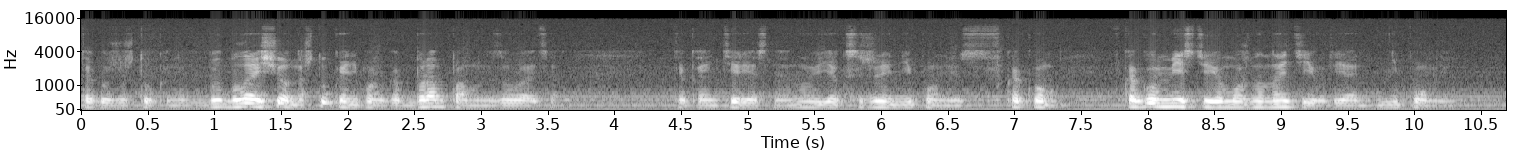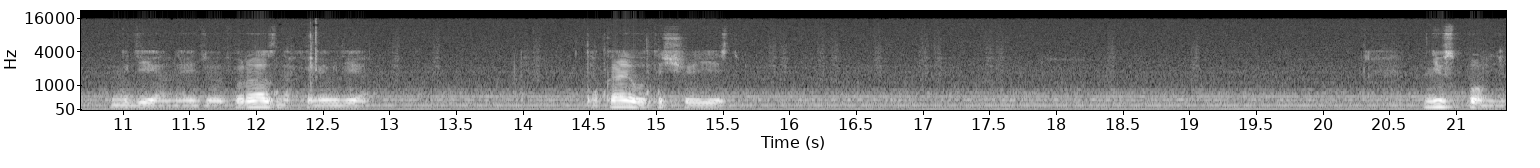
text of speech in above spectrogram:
такой же штукой. Ну, была еще одна штука, я не помню, как бранд, по-моему, называется, такая интересная, но я, к сожалению, не помню, в каком каком месте ее можно найти, вот я не помню, где она идет, в разных или где. Такая вот еще есть. Не вспомню.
